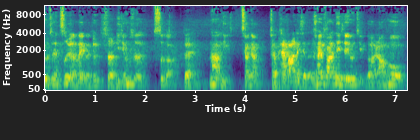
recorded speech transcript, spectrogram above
就这些资源类的，就是已经是四个了。对，那你想想，还有开发那些的，开发那些有几个，然后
